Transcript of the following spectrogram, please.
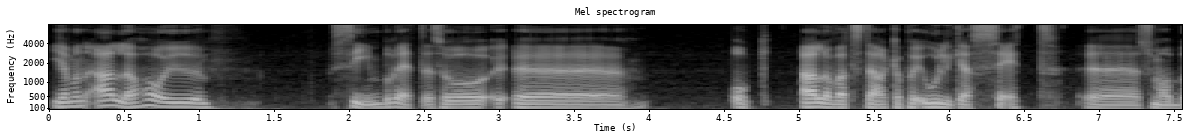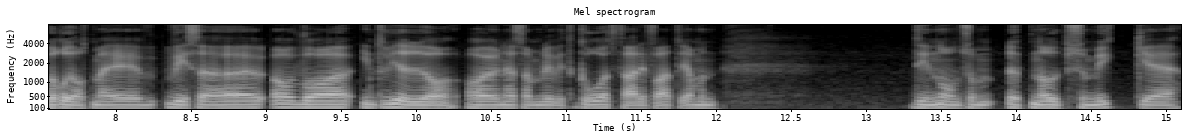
Ja men alla har ju sin berättelse och, eh, och alla varit starka på olika sätt eh, som har berört mig. Vissa av våra intervjuer har jag nästan blivit gråtfärdig för att ja, men, det är någon som öppnar upp så mycket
